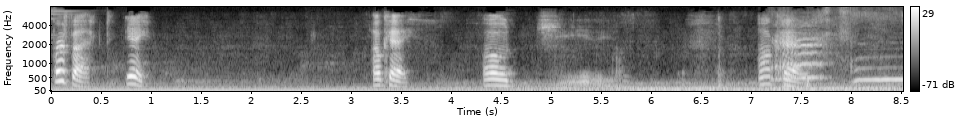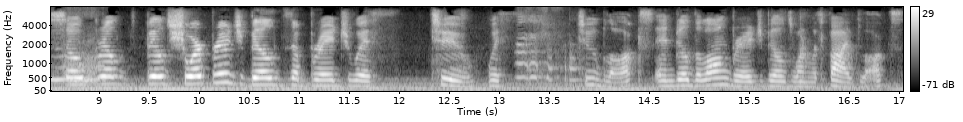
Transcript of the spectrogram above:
Perfect. Yay. Okay. Oh, jeez. Okay. So build build short bridge builds a bridge with two with two blocks, and build the long bridge builds one with five blocks.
